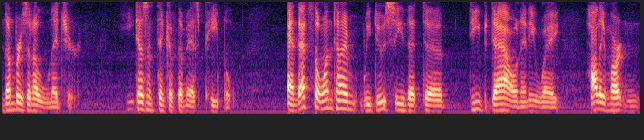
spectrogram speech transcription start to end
numbers in a ledger. He doesn't think of them as people. And that's the one time we do see that uh, deep down, anyway, Holly Martin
